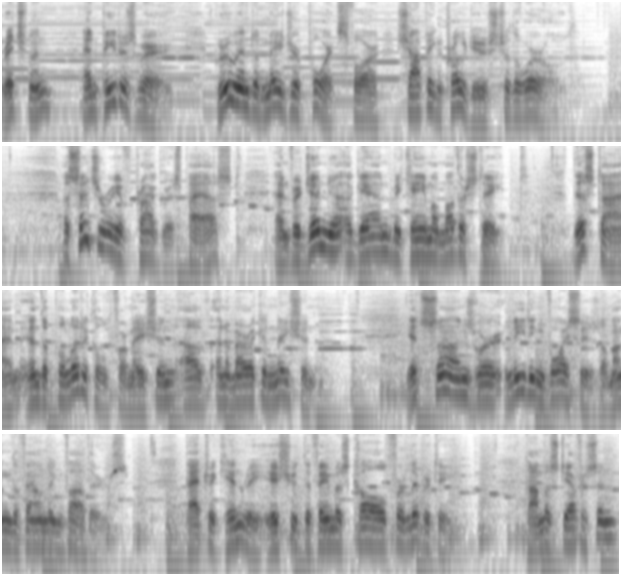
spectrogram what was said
Richmond, and Petersburg grew into major ports for shopping produce to the world. A century of progress passed, and Virginia again became a mother state, this time in the political formation of an American nation. Its sons were leading voices among the founding fathers. Patrick Henry issued the famous call for liberty. Thomas Jefferson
